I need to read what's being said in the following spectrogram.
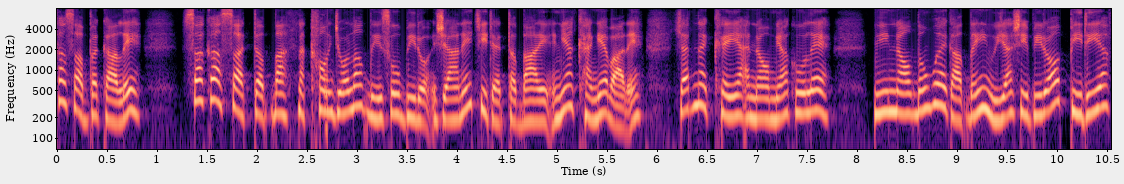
ခတ်ဆဘက်ကလည်းစခတ်ဆတပ်သား2000ကျော်လောက်ပြီးဆိုပြီးတော့ရာနဲ့ချီတဲ့တပ်သားတွေအညက်ခံခဲ့ပါတယ်။လက်နက်ခဲရအနောင်များကိုလည်းညီနောင်သုံးဘက်ကသိမ်းယူရရှိပြီးတော့ PDF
